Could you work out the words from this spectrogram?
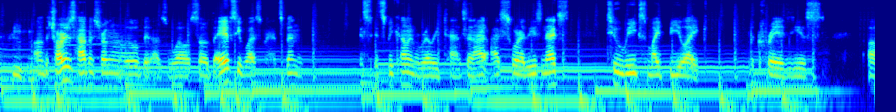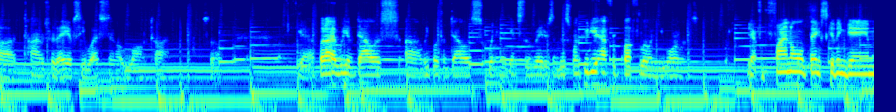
Mhm. Um, the Chargers have been struggling a little bit as well. So the AFC West, man, it's been it's it's becoming really tense, and I I swear these next two weeks might be like the craziest uh, times for the AFC West in a long time. So, yeah. But I, we have Dallas. Uh, we both have Dallas winning against the Raiders in this one. Who do you have for Buffalo and New Orleans? Yeah, for the final Thanksgiving game,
